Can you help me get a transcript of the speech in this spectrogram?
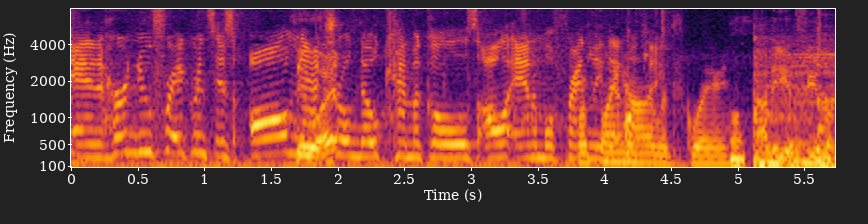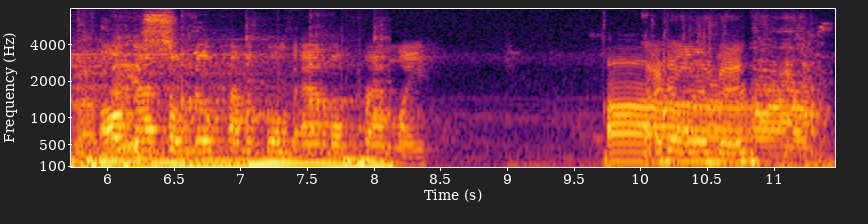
and her new fragrance is all Do what? natural, no chemicals, all animal friendly. We're friendly. playing that Hollywood thing. Squares. How do you feel about that? All that? natural, no chemicals, animal friendly. Uh, Hi, Donovan.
